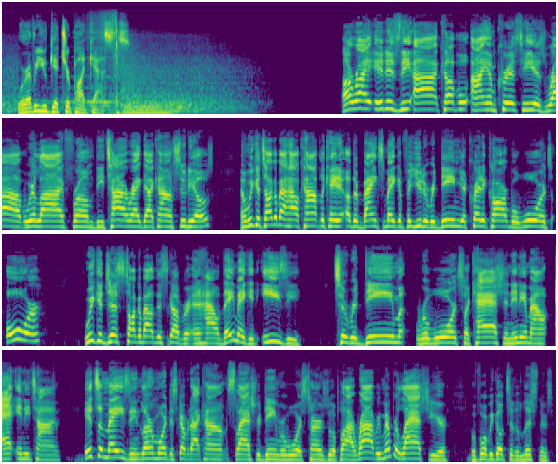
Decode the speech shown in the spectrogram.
wherever you get your podcasts. All right, it is the odd couple. I am Chris. He is Rob. We're live from the TireRack.com studios. And we could talk about how complicated other banks make it for you to redeem your credit card rewards, or we could just talk about Discover and how they make it easy to redeem rewards for cash in any amount at any time. It's amazing. Learn more at discover.com slash redeem rewards terms to apply. Rob, remember last year, before we go to the listeners,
